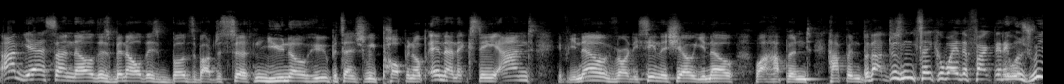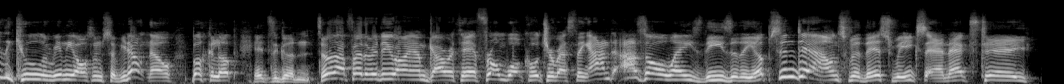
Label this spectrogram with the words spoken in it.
And yes, I know there's been all this buzz about a certain you know who potentially popping up in NXT. And if you know, if you've already seen the show, you know what happened, happened. But that doesn't take away the fact that it was really cool and really awesome. So if you don't know, buckle up, it's a good one. So without further ado, I am Gareth here from WhatCulture Wrestling. And as always, these are the ups and downs for this week's. NXT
